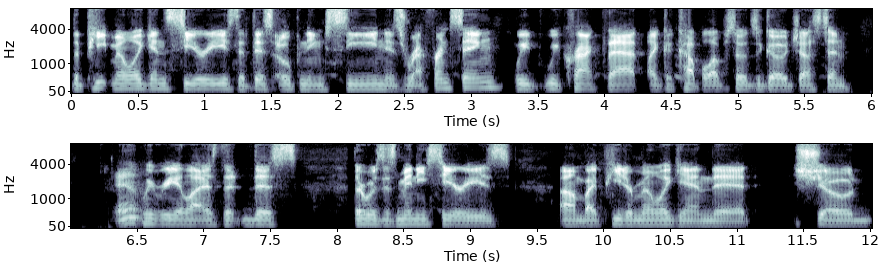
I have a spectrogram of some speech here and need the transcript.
the Pete Milligan series that this opening scene is referencing. We we cracked that like a couple episodes ago, Justin Yeah. we realized that this there was this mini series um, by Peter Milligan that showed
